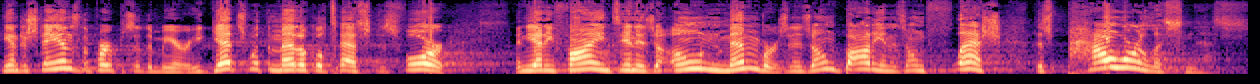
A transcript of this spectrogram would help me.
He understands the purpose of the mirror. He gets what the medical test is for. And yet he finds in his own members, in his own body, in his own flesh, this powerlessness.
